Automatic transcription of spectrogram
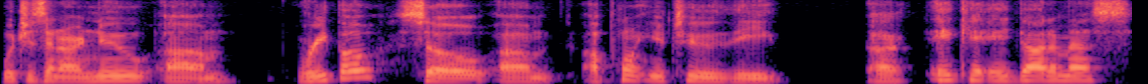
which is in our new um, repo. So um, I'll point you to the uh, aka.ms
